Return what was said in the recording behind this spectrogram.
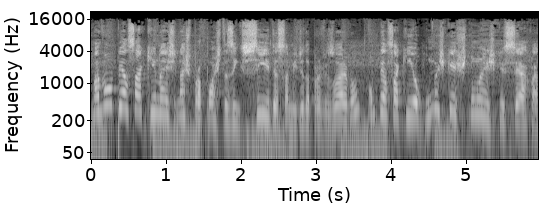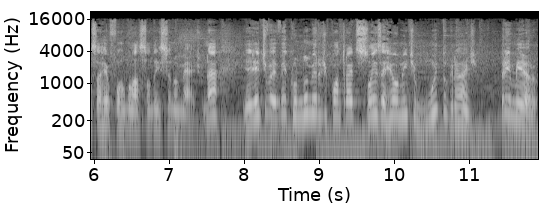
Mas vamos pensar aqui nas, nas propostas em si dessa medida provisória, vamos, vamos pensar aqui em algumas questões que cercam essa reformulação do ensino médio, né? E a gente vai ver que o número de contradições é realmente muito grande. Primeiro,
